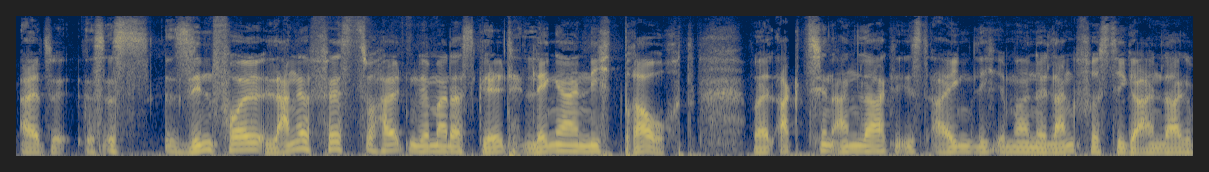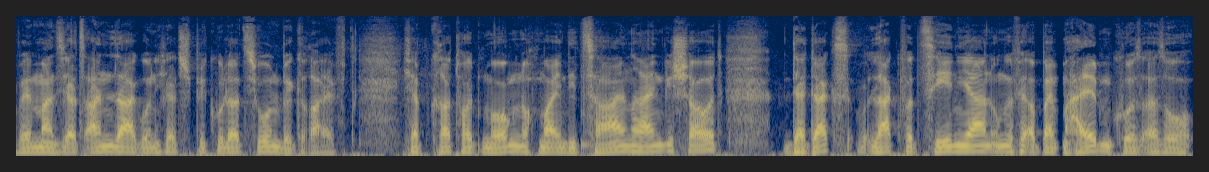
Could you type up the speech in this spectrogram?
Also es ist sinnvoll, lange festzuhalten, wenn man das Geld länger nicht braucht, weil Aktienanlage ist eigentlich immer eine langfristige Anlage, wenn man sie als Anlage und nicht als Spekulation begreift. Ich habe gerade heute Morgen noch mal in die Zahlen reingeschaut. Der DAX lag vor zehn Jahren ungefähr beim halben Kurs, also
